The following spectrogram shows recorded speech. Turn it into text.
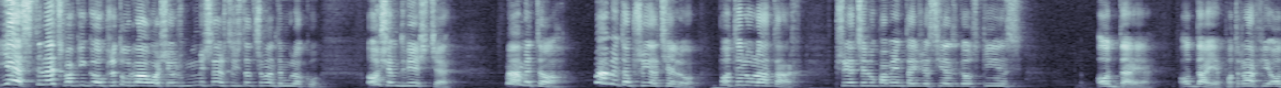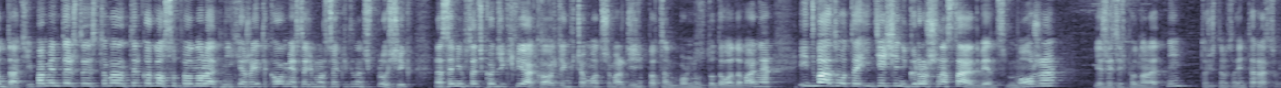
Jest! Let's fucking go! Przeturwało się, już myślałem, że coś zatrzyma na tym bloku. 8200. Mamy to! Mamy to, przyjacielu! Po tylu latach! Przyjacielu, pamiętaj, że CSGO Skins oddaje. Oddaje, potrafi oddać. I pamiętaj, że to jest strona tylko dla osób pełnoletnich. Jeżeli taką jesteś, możesz kliknąć w plusik, następnie wstać kodzik FIAKO, dzięki czemu otrzymasz 10% bonus do doładowania i 2 zł i 10 groszy na start, więc może, jeżeli jesteś pełnoletni, to się tym zainteresuj.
